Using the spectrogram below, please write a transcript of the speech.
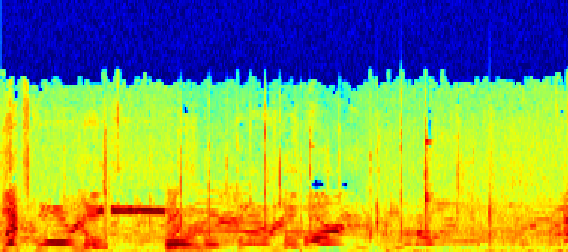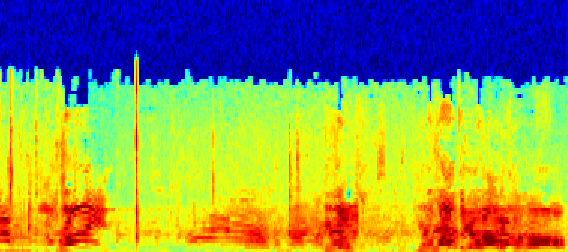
Let's go, Ariel. Ariel. Go, Ariel. Ari. Ryan. You're, Guys. you're allowed to You're allowed to come off.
